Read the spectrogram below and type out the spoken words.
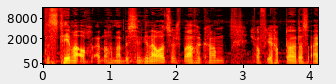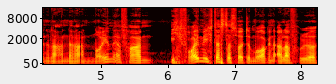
das Thema auch noch mal ein bisschen genauer zur Sprache kam. Ich hoffe, ihr habt da das eine oder andere an Neuem erfahren ich freue mich, dass das heute Morgen in aller Frühe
